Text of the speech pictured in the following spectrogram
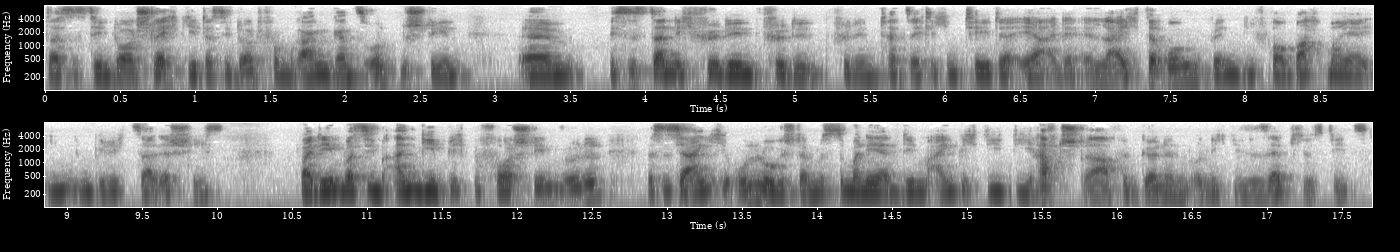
dass es denen dort schlecht geht, dass sie dort vom Rang ganz unten stehen, ähm, ist es dann nicht für den, für, den, für den tatsächlichen Täter eher eine Erleichterung, wenn die Frau Bachmeier ihn im Gerichtssaal erschießt? Bei dem, was ihm angeblich bevorstehen würde. Das ist ja eigentlich unlogisch. Da müsste man ja dem eigentlich die, die Haftstrafe gönnen und nicht diese Selbstjustiz.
